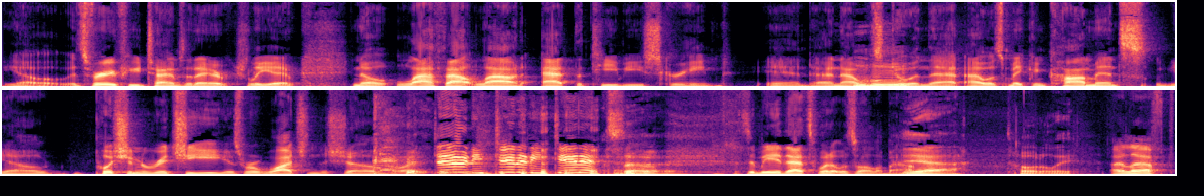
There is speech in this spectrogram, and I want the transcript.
You know, it's very few times that I actually, uh, you know, laugh out loud at the TV screen. And, uh, and I was doing that. I was making comments, you know, pushing Richie as we're watching the show. Going, Dude, he did it! He did it! So to me, that's what it was all about. Yeah, totally. I laughed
